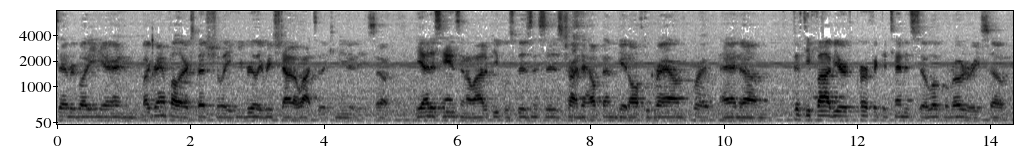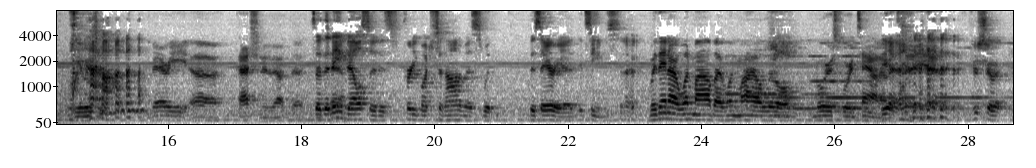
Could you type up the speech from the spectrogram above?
to everybody here, and my grandfather especially, he really reached out a lot to the community. So he had his hands in a lot of people's businesses, trying to help them get off the ground. Right. And um, 55 years perfect attendance to a local Rotary, so he was very uh, passionate about that. So the name. Nelson is pretty much synonymous with this area. It seems. within our one mile by one mile little Royersford town. I would say, yeah. yeah, for sure.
